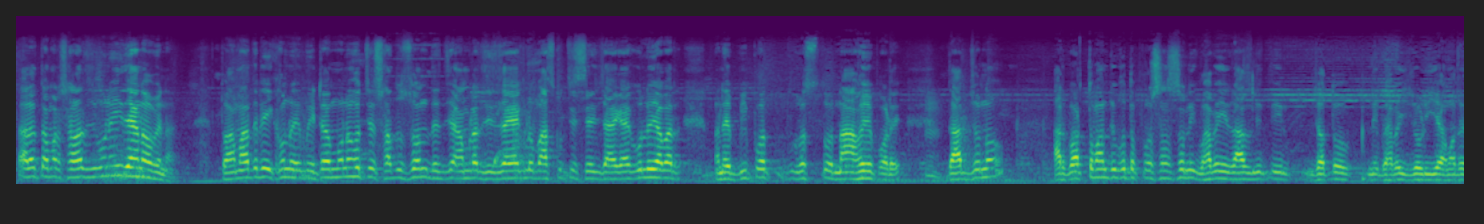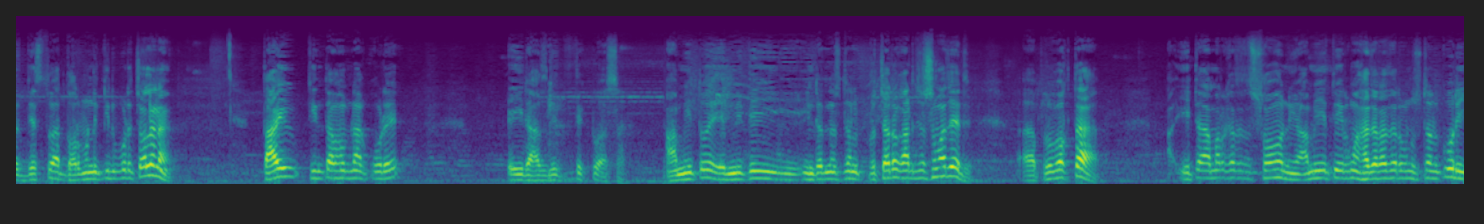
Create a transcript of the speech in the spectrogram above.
তাহলে তো আমার সারা জীবনেই ধ্যান হবে না। তো আমাদের এখানে এটা মনে হচ্ছে সাধু সন্তের যে আমরা যে জায়গাগুলো বাস করছি সেই জায়গাগুলোই আবার মানে বিপদগ্রস্ত না হয়ে পড়ে। যার জন্য আর বর্তমান যুগ তো প্রশাসনিকভাবেই রাজনীতির যতভাবেই জড়িয়ে আমাদের দেশ তো আর ধর্মনীতির উপরে চলে না। তাই চিন্তাভাবনা করে এই রাজনীতিতে একটু আসা। আমি তো এমনিতেই ইন্টারন্যাশনাল প্রচারক আর্য সমাজের প্রবক্তা। এটা আমার কাছে সহনীয়। আমি তো এরকম হাজার হাজার অনুষ্ঠান করি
